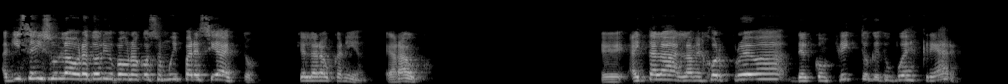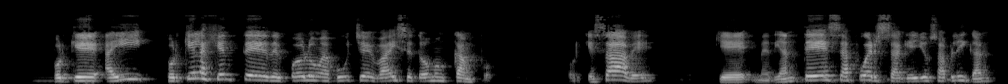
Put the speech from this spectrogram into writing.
aquí se hizo un laboratorio para una cosa muy parecida a esto, que es la Araucanía, Arauco. Eh, ahí está la, la, mejor prueba del conflicto que tú puedes crear. Porque ahí, ¿por qué la gente del pueblo mapuche va y se toma un campo? porque sabe que mediante esa fuerza que ellos aplican,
